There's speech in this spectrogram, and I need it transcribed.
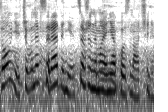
зовні, чи вони всередині, це вже не має ніякого значення.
